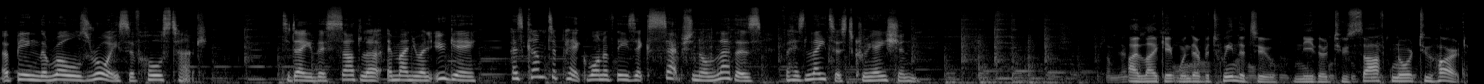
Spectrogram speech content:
of being the Rolls Royce of horse tack. Today, this saddler, Emmanuel Huguet, has come to pick one of these exceptional leathers for his latest creation. I like it when they're between the two, neither too soft nor too hard.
